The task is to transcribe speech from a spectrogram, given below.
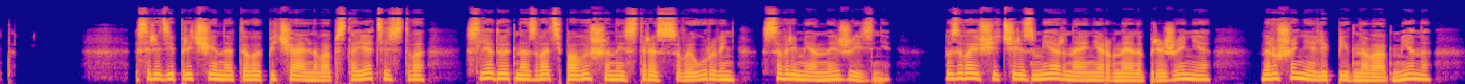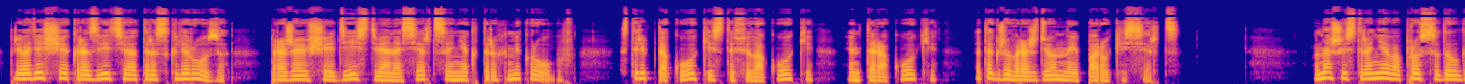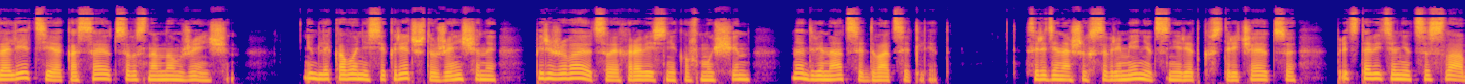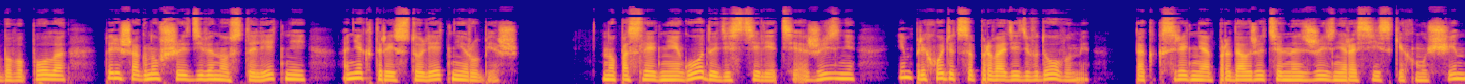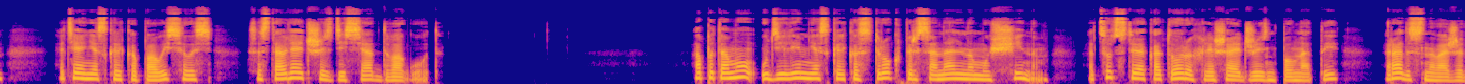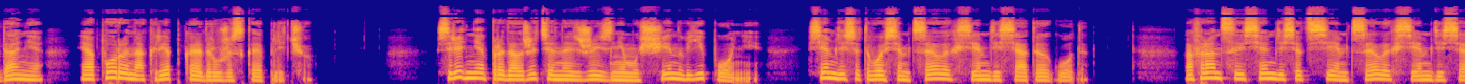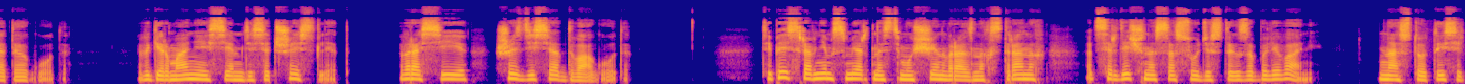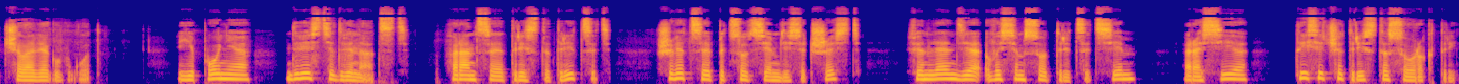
Среди причин этого печального обстоятельства следует назвать повышенный стрессовый уровень современной жизни, вызывающий чрезмерное нервное напряжение, нарушение липидного обмена, приводящее к развитию атеросклероза, поражающее действие на сердце некоторых микробов, стрептококи, стафилококки, энтерококи, а также врожденные пороки сердца. В нашей стране вопросы долголетия касаются в основном женщин. Ни для кого не секрет, что женщины переживают своих ровесников-мужчин на 12-20 лет. Среди наших современниц нередко встречаются представительницы слабого пола, перешагнувшие 90-летний, а некоторые и 100-летний рубеж. Но последние годы, десятилетия жизни им приходится проводить вдовами – так как средняя продолжительность жизни российских мужчин, хотя и несколько повысилась, составляет 62 года. А потому уделим несколько строк персонально мужчинам, отсутствие которых лишает жизнь полноты, радостного ожидания и опоры на крепкое дружеское плечо. Средняя продолжительность жизни мужчин в Японии — 78,7 года во Франции 77,7 года, в Германии 76 лет, в России 62 года. Теперь сравним смертность мужчин в разных странах от сердечно-сосудистых заболеваний на 100 тысяч человек в год. Япония 212, Франция 330, Швеция 576, Финляндия 837, Россия, 1343.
